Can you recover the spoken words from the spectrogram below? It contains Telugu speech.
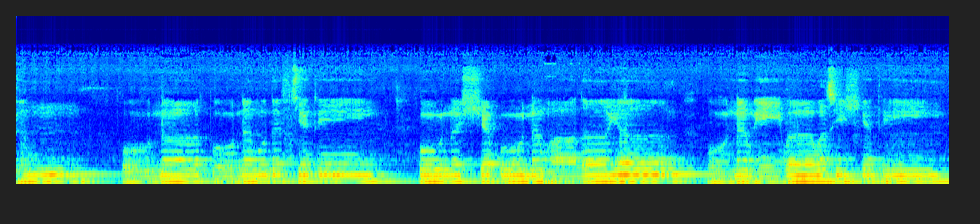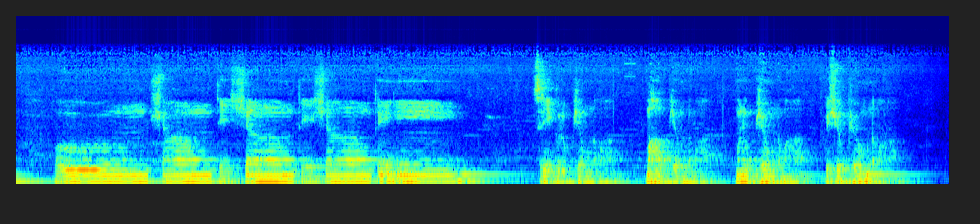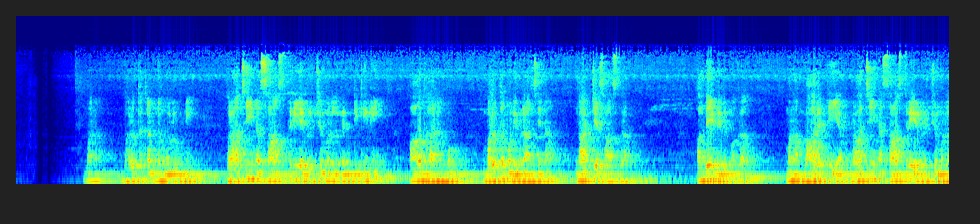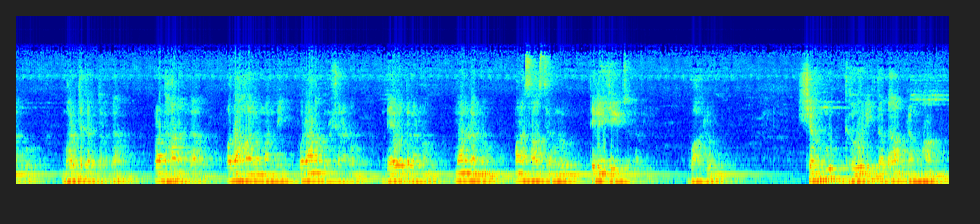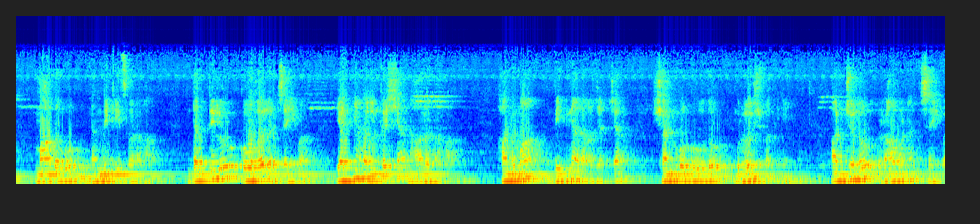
इदं पूर्णात् पूर्णमुदच्यते पूर्णस्य पूर्णमादाय पूर्णमेवावशिष्यते ॐ शान्ति शान्ति शान्तिः। श्रीगुरुभ्यो महाभ्यो नमः, मनुभ्यो नमः। విశుభ్యోం నమ. మన భరతఖండములోని ప్రాచీన శాస్త్రీయ నృత్యములన్నింటికి ఆధారము భరతముని వ్రాసిన నాట్యశాస్త్రం. అదే విధముగా మన భారతీయ ప్రాచీన శాస్త్రీయ నృత్యములకు భరతకర్తలుగా ప్రధానంగా పదహారు మంది పురాణ పురుషులను దేవతలను మనులను మన శాస్త్రములు తెలియజేయుచున్నవి. వారు శంభు గౌరి తదా బ్రహ్మ మాధవో నందికేశ్వర దత్తిలో కోహలచైవ యజ్ఞవల్కశ్య నారద హనుమ విఘ్నరాజచ్చ షణ్ముఖోదో బృహస్పతి అర్జునో రావణచైవ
